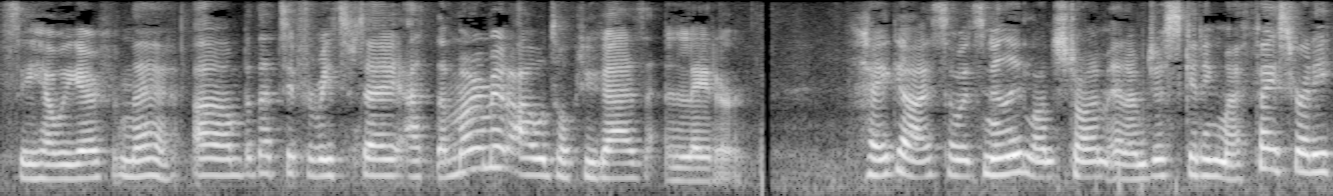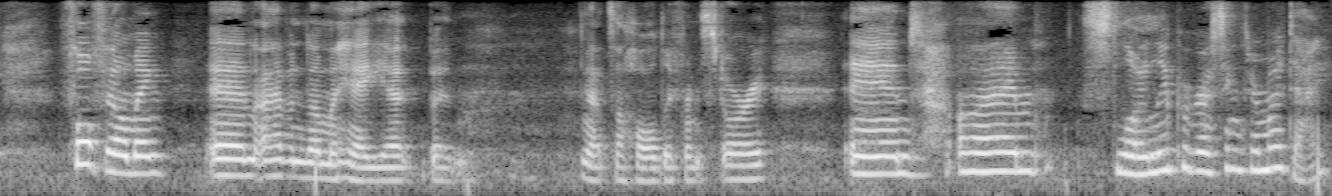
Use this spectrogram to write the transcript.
see how we go from there. Um, but that's it for me today at the moment. I will talk to you guys later. Hey guys, so it's nearly lunchtime and I'm just getting my face ready for filming and I haven't done my hair yet, but that's a whole different story. And I'm slowly progressing through my day.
